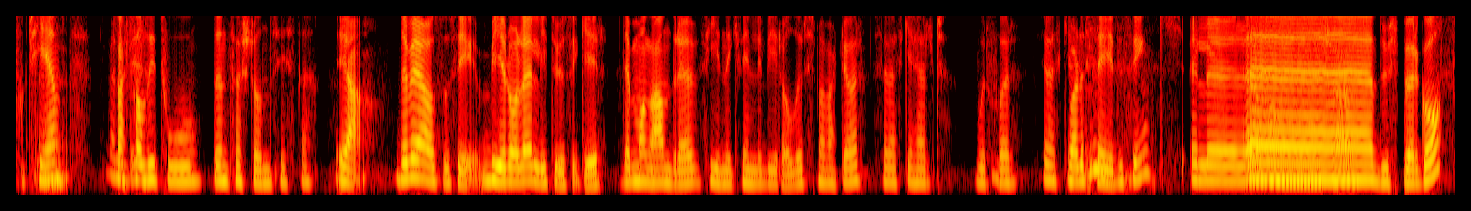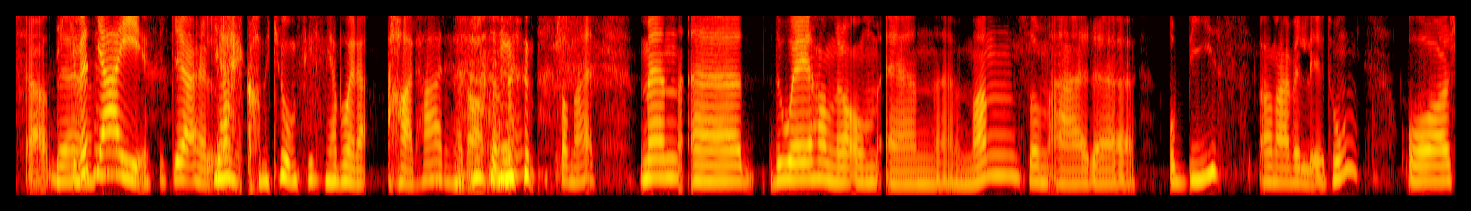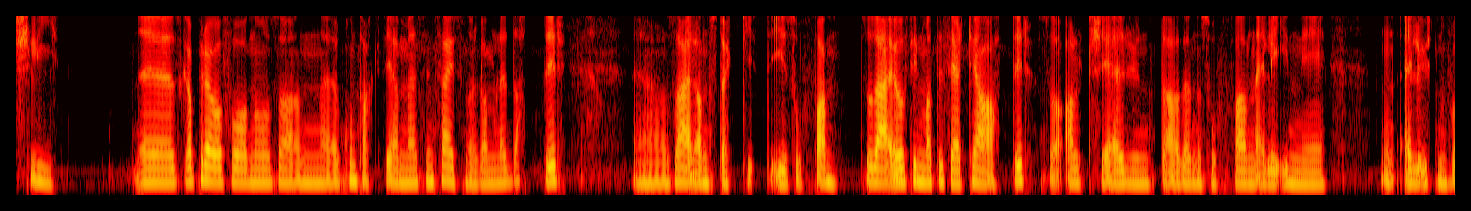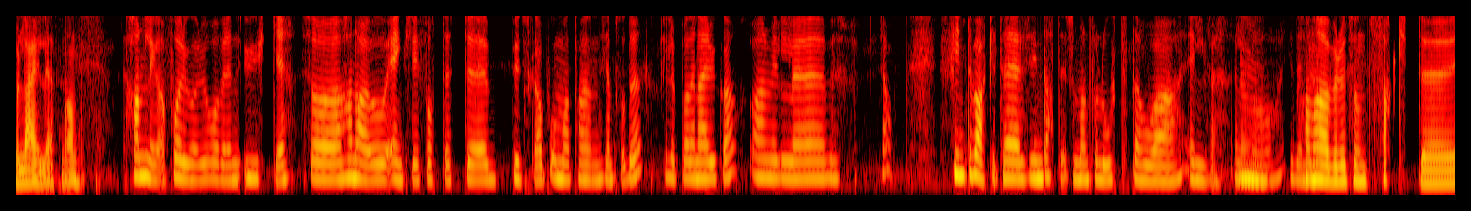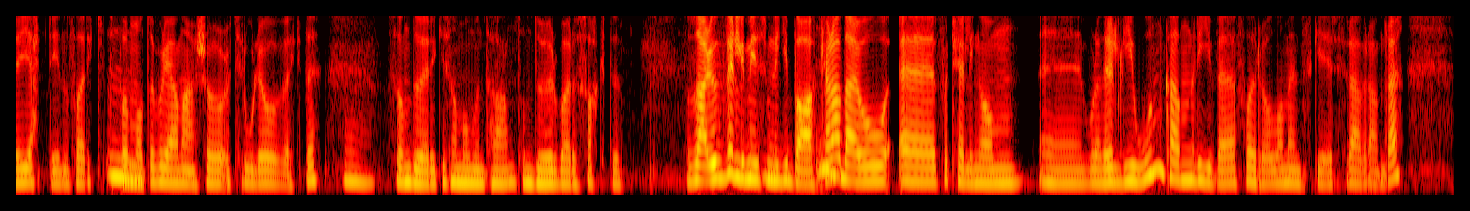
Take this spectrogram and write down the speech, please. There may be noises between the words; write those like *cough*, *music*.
Fortjent. I hvert fall de to, den første og den siste. Ja, det vil jeg også si. Birolle er litt usikker. Det er mange andre fine kvinnelige biroller som har vært i år, så jeg vet ikke helt hvorfor. Ikke. Var det Sadie Sink, eller Eh, du spør godt. Ja, det- Ikke vet jeg. Ikke jeg heller. Jeg kan ikke noe om film. Jeg bare er her. *laughs* *laughs* sånn her. Men uh, The Way handler om en eh, mann som er uh, obese. Han er veldig tung og slit, eh, skal prøve å få noe sånn eh, kontakt igjen med sin 16 år gamle datter. Eh, og så er han stucket i sofaen. Så det er jo filmatisert teater, så alt skjer rundt av denne sofaen eller inni eller utenfor leiligheten hans. Handlinga foregår jo over en uke, så han har jo egentlig fått et eh, budskap om at han kommer til å dø i løpet av denne uka. Og han vil eh, ja, finne tilbake til sin datter som han forlot da hun var elleve. eller Mm. noe i den Han har vel et sånt sakte hjerteinfarkt, på en Mm. måte, fordi han er så utrolig overvektig. Så han dør ikke sånn momentant, han dør bare sakte. Og så er det jo veldig mye som ligger bak her. Da. Det er jo eh, fortelling om eh, hvordan religion kan rive forhold og mennesker fra hverandre.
